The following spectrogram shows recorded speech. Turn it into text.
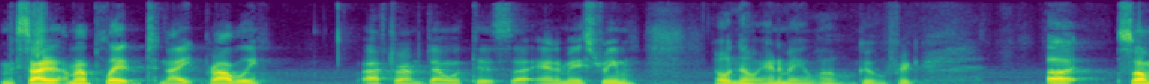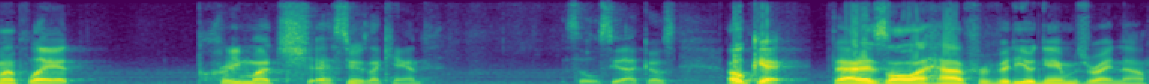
I'm excited. I'm gonna play it tonight probably after I'm done with this uh, anime stream. Oh no, anime! Whoa, go frig. Uh, so I'm gonna play it pretty much as soon as I can. So we'll see how that goes. Okay, that is all I have for video games right now.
